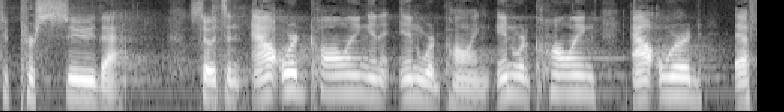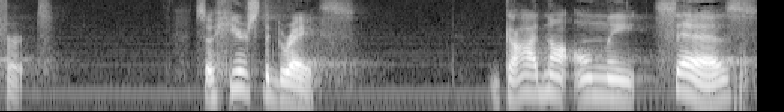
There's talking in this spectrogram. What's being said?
to pursue that. So it's an outward calling and an inward calling. Inward calling, outward effort. So here's the grace God not only says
